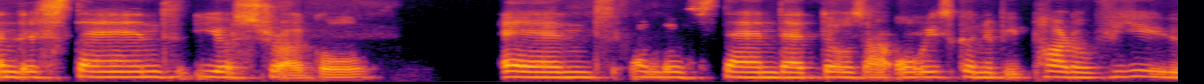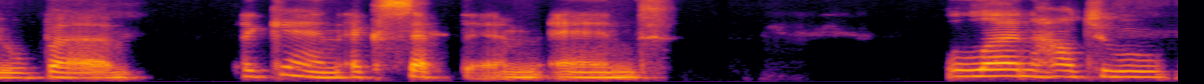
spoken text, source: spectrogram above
understand your struggle, and understand that those are always going to be part of you. But again, accept them and learn how to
